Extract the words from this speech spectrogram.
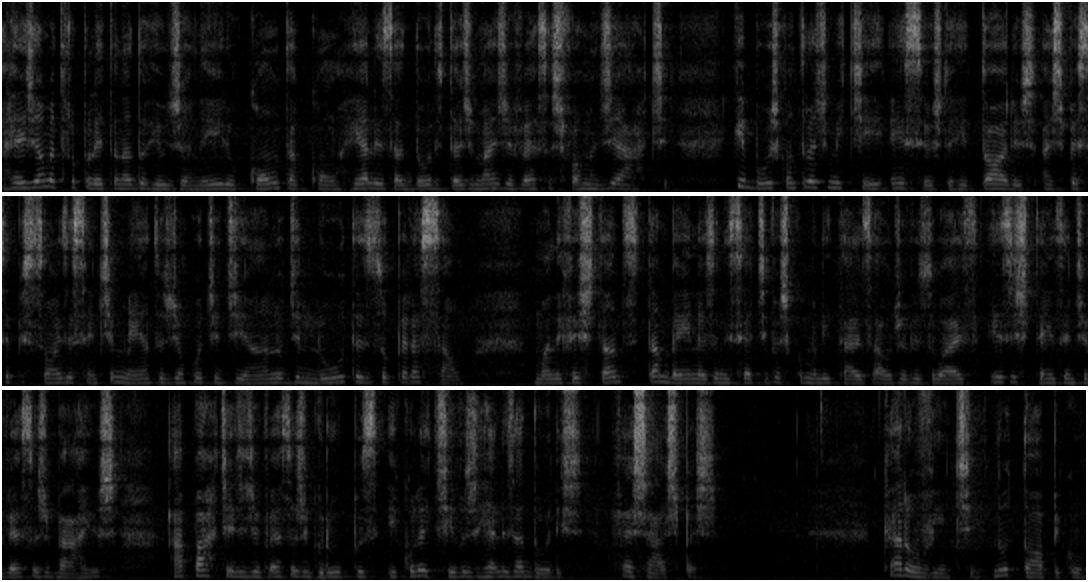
A região metropolitana do Rio de Janeiro conta com realizadores das mais diversas formas de arte, que buscam transmitir em seus territórios as percepções e sentimentos de um cotidiano de lutas e superação, manifestando-se também nas iniciativas comunitárias audiovisuais existentes em diversos bairros, a partir de diversos grupos e coletivos de realizadores. Fecha aspas. Caro ouvinte, no tópico,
